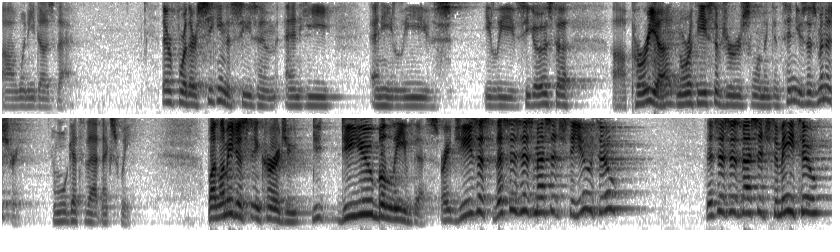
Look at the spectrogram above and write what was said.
uh, when he does that. Therefore, they're seeking to seize him, and he, and he leaves. He leaves. He goes to uh, Perea, northeast of Jerusalem, and continues his ministry. And we'll get to that next week. But let me just encourage you do, do you believe this? Right? Jesus, this is his message to you, too. This is his message to me, too.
